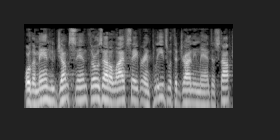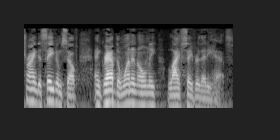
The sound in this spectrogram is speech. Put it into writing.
or the man who jumps in, throws out a lifesaver, and pleads with the drowning man to stop trying to save himself and grab the one and only lifesaver that he has.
